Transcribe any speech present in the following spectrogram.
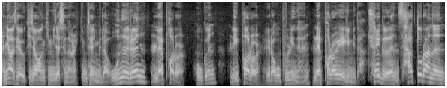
안녕하세요. 기자왕 김기자 채널 김찬입니다. 오늘은 레퍼럴 혹은 리퍼럴이라고 불리는 레퍼럴 얘기입니다. 최근 사또라는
